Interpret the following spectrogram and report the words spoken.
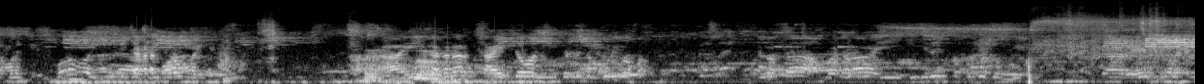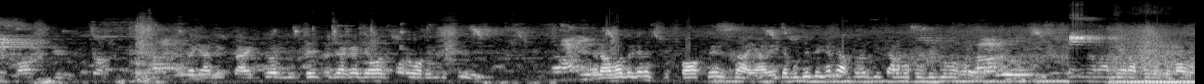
করে গরম হয় এই জায়গাটা গরম হয় এই জায়গাটার সাইড দেওয়ার পরিমাপ আছে। আমরা যারা এই ইঞ্জিনিয়ারিং সম্পর্কে আমি নির্ধারিত জায়গায় যাওয়ার পর অটোমেটিক আমাদের কাছে শখ রেঞ্জ নাই আর এটা বুঝতে গেলে আপনাদেরকে চার বছর ডিপ্লোমা করে আমি আর আপনাদেরকে পাবো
